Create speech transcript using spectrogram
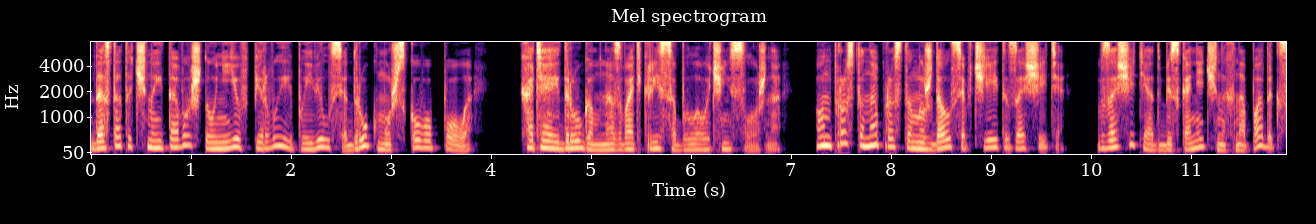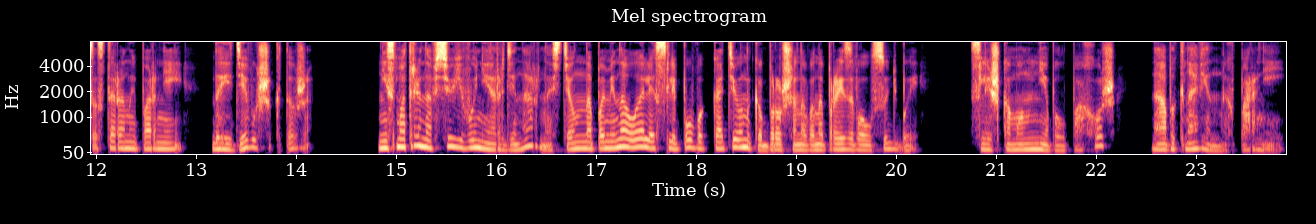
Достаточно и того, что у нее впервые появился друг мужского пола, хотя и другом назвать Криса было очень сложно. Он просто-напросто нуждался в чьей-то защите, в защите от бесконечных нападок со стороны парней, да и девушек тоже. Несмотря на всю его неординарность, он напоминал Але слепого котенка, брошенного на произвол судьбы. Слишком он не был похож на обыкновенных парней.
